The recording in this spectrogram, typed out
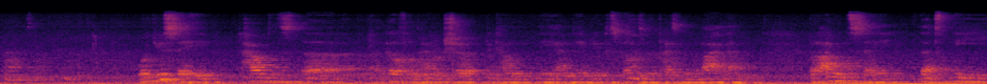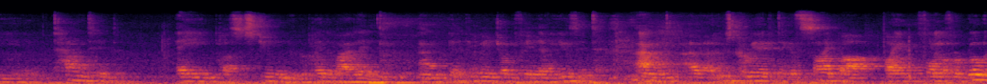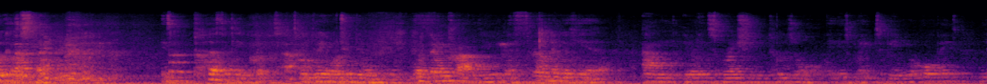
Um, so. Would you say, how does uh, a girl from Pembrokeshire become the MD of And the president of ILM? But I would say that the talented A plus student who could play the violin and get a degree in geography and never use it, and uh, whose career could take a sidebar by falling off a roller coaster, is perfectly equipped to be doing what you're doing. We're very proud of you, we're thrilled that you're here, and you're an inspiration to us all. It is great to be in your orbit.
